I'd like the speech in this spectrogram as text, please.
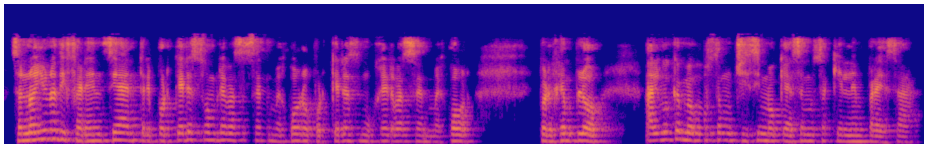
O sea, no hay una diferencia entre por qué eres hombre vas a ser mejor o por qué eres mujer vas a ser mejor. Por ejemplo, algo que me gusta muchísimo que hacemos aquí en la empresa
